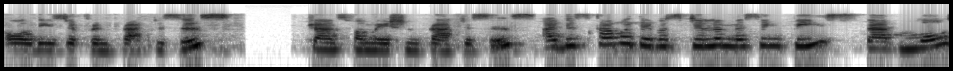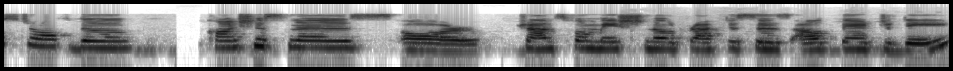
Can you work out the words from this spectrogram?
all these different practices, transformation practices. I discovered there was still a missing piece that most of the consciousness or transformational practices out there today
